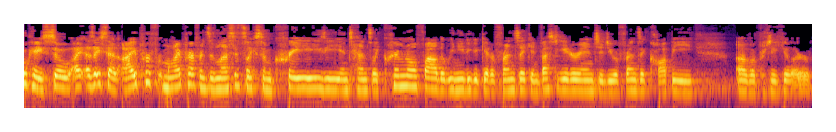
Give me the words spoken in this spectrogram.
Okay, so I, as I said, I prefer my preference, unless it's like some crazy, intense, like criminal file that we need to get, get a forensic investigator in to do a forensic copy of a particular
